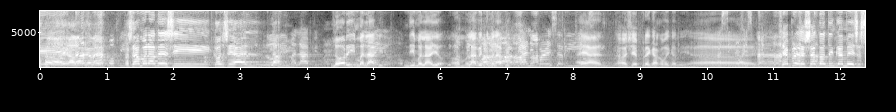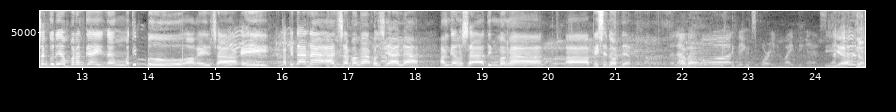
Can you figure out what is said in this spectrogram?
Ay, kakaroon kami. Kasama natin si Konsehal Lori, malapit. Lori Malapit. Hindi malayo. Oh, malapit na malapit. Happy anniversary. Ayan. Oh, syempre, kakaway kami. Ayan. na. Syempre, shoutout din kami sa Sangguniang Barangay ng Matimbo. Okay, sa kay Kapitana at sa mga konsyala hanggang sa ating mga ah, peace and order. Salamat Bye-bye. po. Thanks for inviting us. Yan.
